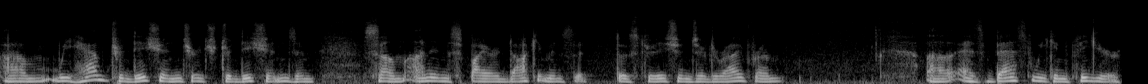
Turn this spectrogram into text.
Um, we have tradition, church traditions, and some uninspired documents that those traditions are derived from. Uh, as best we can figure,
